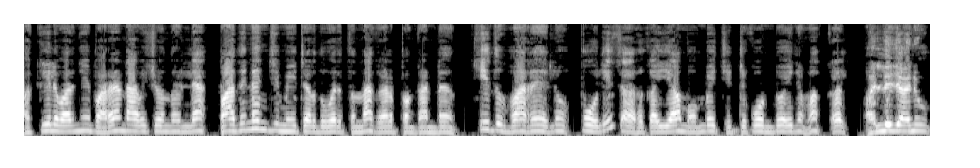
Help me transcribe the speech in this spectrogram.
വക്കീൽ പറഞ്ഞു പറയേണ്ട ആവശ്യമൊന്നുമില്ല. പതിനഞ്ച് മീറ്റർ ദൂരത്തുനിന്നാ കേൾപ്പം കണ്ട് ഇത് പറയലോ? പോലീസുകാർ കയ്യാ മുമ്പിച്ചിട്ട് കൊണ്ടുപോയിന് മക്കൾ. അല്ല ജാനു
